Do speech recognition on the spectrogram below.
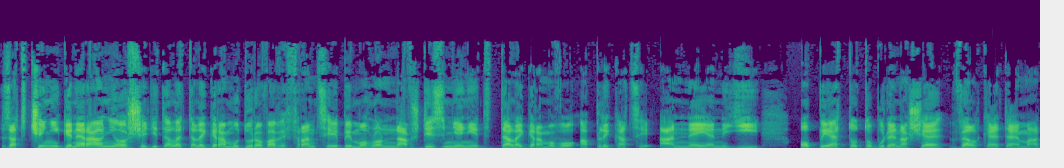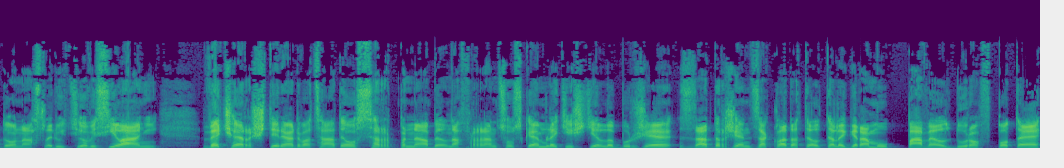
Zatčení generálního ředitele Telegramu Durova ve Francii by mohlo navždy změnit telegramovou aplikaci a nejen jí. Opět toto bude naše velké téma do následujícího vysílání. Večer 24. srpna byl na francouzském letišti Le Bourget zadržen zakladatel telegramu Pavel Durov poté,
